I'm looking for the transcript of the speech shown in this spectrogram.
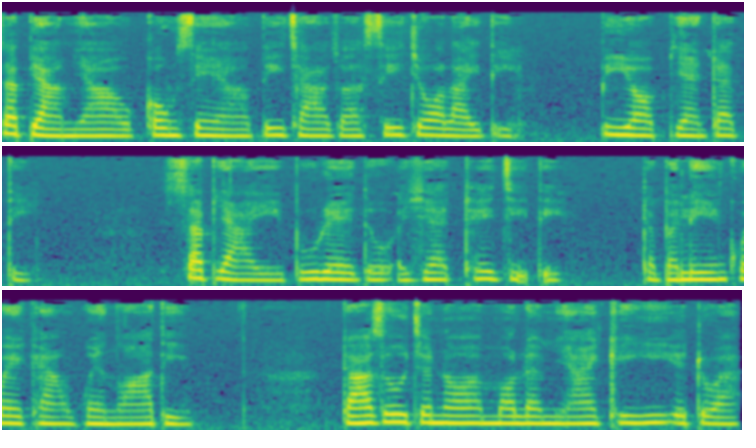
စက်ပြများကိုကုံစင်အောင်တီးချစွာစီးကြောလိုက်သည်ပြီးတော့ပြန်တက်သည်စက်ပြရီဘူးတဲ့သို့အရက်ထိတ်ကြည့်သည်တပလင်းခွဲခန့်ဝင်သွားသည်ဒါဆိုကျွန်တော်မော်လမြိုင်ခီးအတွက်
